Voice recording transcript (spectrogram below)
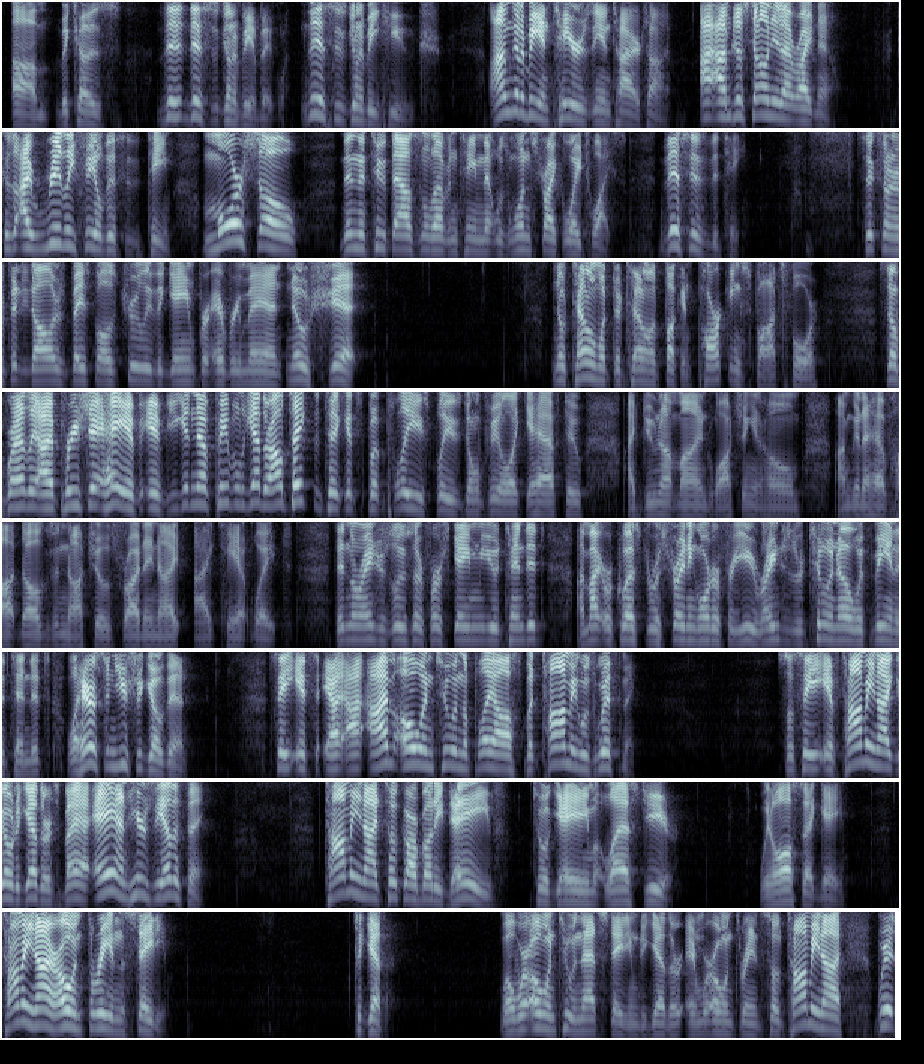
um, because th- this is going to be a big one. This is going to be huge. I'm going to be in tears the entire time. I- I'm just telling you that right now because I really feel this is the team more so than the 2011 team that was one strike away twice. This is the team. $650. Baseball is truly the game for every man. No shit. No telling what they're telling fucking parking spots for. So Bradley, I appreciate. Hey, if if you get enough people together, I'll take the tickets. But please, please don't feel like you have to. I do not mind watching at home. I'm gonna have hot dogs and nachos Friday night. I can't wait. Didn't the Rangers lose their first game you attended? I might request a restraining order for you. Rangers are two and zero with me in attendance. Well, Harrison, you should go then. See, it's I, zero oh and two in the playoffs, but Tommy was with me. So see, if Tommy and I go together, it's bad. And here's the other thing. Tommy and I took our buddy Dave to a game last year. We lost that game. Tommy and I are 0 3 in the stadium together. Well, we're 0 2 in that stadium together, and we're 0 3. And so Tommy and I,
